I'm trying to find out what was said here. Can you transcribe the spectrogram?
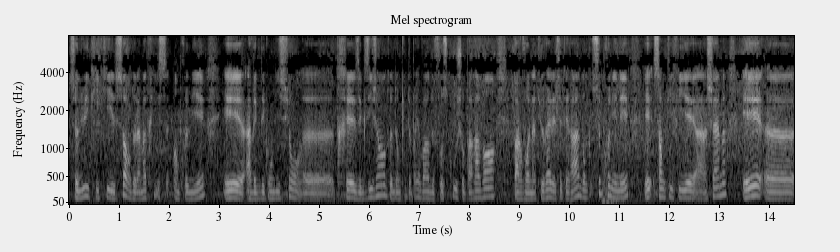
celui qui, sort de la matrice en premier, et avec des conditions très exigeantes, donc il ne peut pas y avoir de fausses couches auparavant, par voie naturelle, etc. Donc ce premier-né est sanctifié à Hachem et euh,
